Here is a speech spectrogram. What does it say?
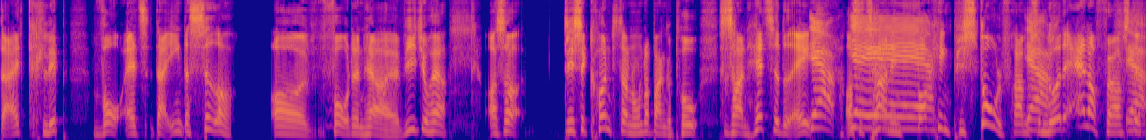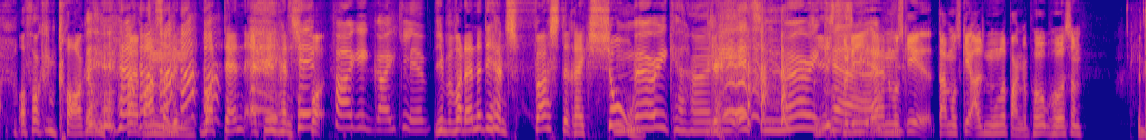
der er et klip, hvor at der er en, der sidder og får den her øh, video her, og så det sekund, der er nogen, der banker på, så tager han headsettet af, Ja, og så ja, tager ja, han en ja. fucking pistol frem Ja. som noget af det allerførste, Ja. og fucking kokker den. Og jeg bare sådan lidt, hvordan er det hans... Det er For... et fucking godt klip. Jamen, hvordan er det hans første reaktion? America, honey. It's America. Fordi han måske, der er måske aldrig nogen, der banker på på ham. Det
